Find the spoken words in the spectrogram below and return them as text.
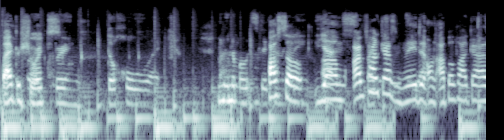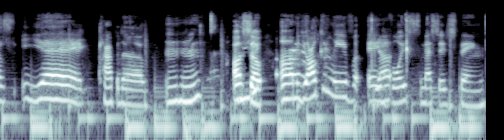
biker like, shorts. bring the whole like minimalistic? kind of Also, thing? um, our podcast made yeah. it on Apple Podcasts. Yay! Clap it up. Mm-hmm. Also, um, y'all can leave a Yep. voice message thing,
